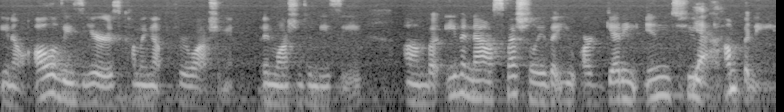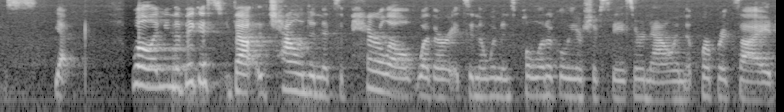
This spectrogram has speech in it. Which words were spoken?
you know, all of these years coming up through Washington, in Washington, D.C., um, but even now, especially that you are getting into Yeah. companies? Yep. Well, I mean, the biggest va- challenge, and it's a parallel, whether it's in the women's political leadership space or now in the corporate side,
